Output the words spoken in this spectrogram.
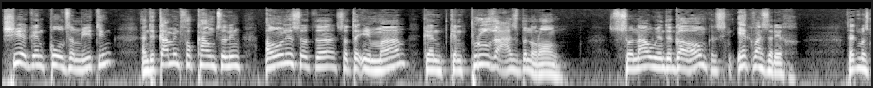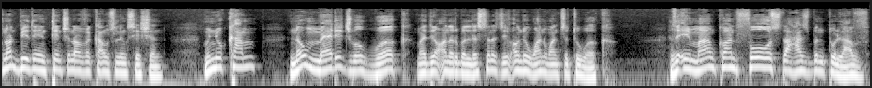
She again calls a meeting and they come in for counseling only so the so the imam can can prove the husband wrong. So now when they go home, ek was reg. That must not be the intention of a counseling session. When you come No marriage will work, my dear honorable listeners, if only one wants it to work. The Imam can't force the husband to love,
